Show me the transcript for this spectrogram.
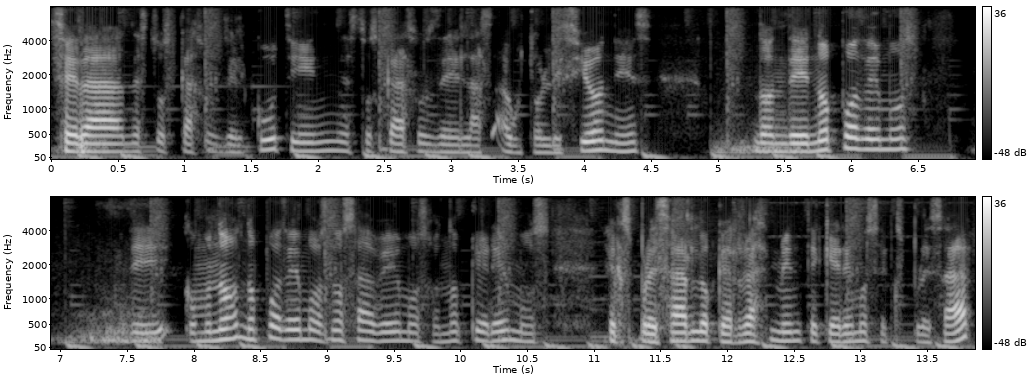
se dan estos casos del cutting, estos casos de las autolesiones, donde no podemos de como no, no podemos, no sabemos o no queremos expresar lo que realmente queremos expresar,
